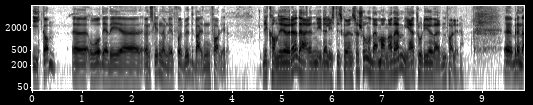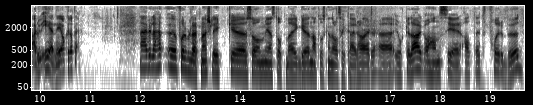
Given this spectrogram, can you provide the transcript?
ICAN og det de ønsker, nemlig et forbud, verden farligere? Det kan de gjøre. Det er en idealistisk organisasjon, og det er mange av dem. Jeg tror de gjør verden farligere. Brende, er du enig i akkurat det? Jeg ville formulert meg slik som Jens Stoltenberg, Natos generalsekretær, har gjort i dag. Og han sier at et forbud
